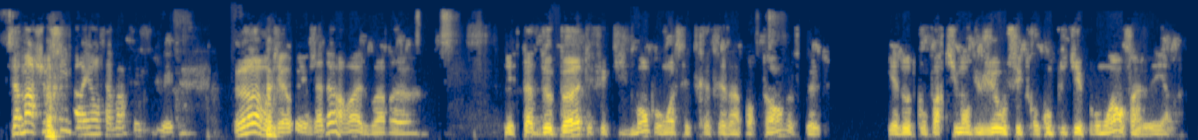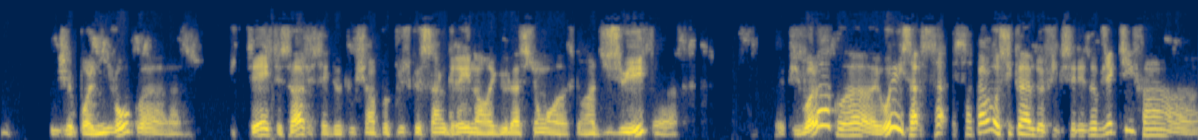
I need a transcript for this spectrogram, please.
Ça marche aussi, Marion, ça marche aussi. mais- Non, moi, j'adore, ouais, de voir euh, les stats de potes, effectivement, pour moi, c'est très, très important parce que il y a d'autres compartiments du jeu où c'est trop compliqué pour moi. Enfin, je veux dire, j'ai pas le niveau, quoi. Puis, tu sais, c'est ça, j'essaie de toucher un peu plus que 5 greens en régulation euh, sur un 18. euh, et puis voilà, quoi. Et oui, ça, ça, ça permet aussi quand même de fixer des objectifs, hein.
